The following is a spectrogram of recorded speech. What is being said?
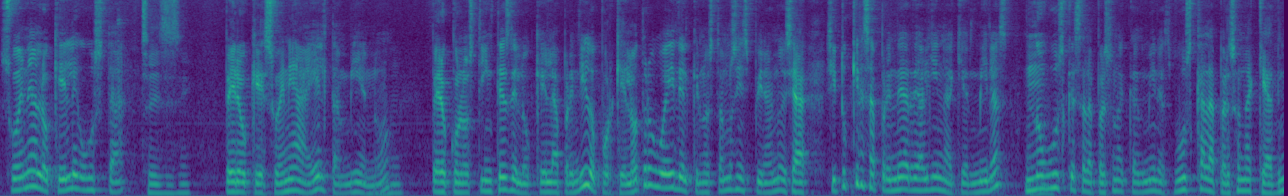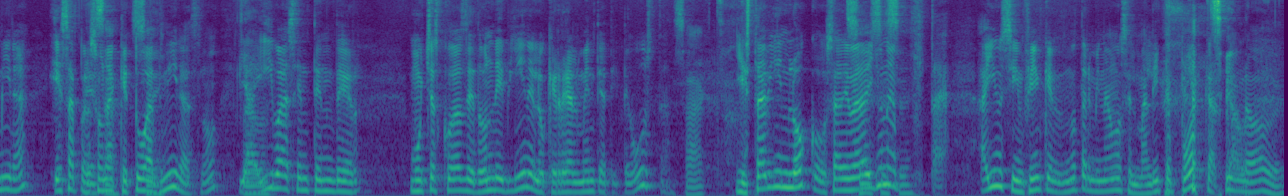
suene a lo que él le gusta, Sí, sí, sí. pero que suene a él también, ¿no? Pero con los tintes de lo que él ha aprendido. Porque el otro güey del que nos estamos inspirando, o sea, si tú quieres aprender de alguien a quien admiras, no busques a la persona que admiras, busca a la persona que admira esa persona Esa, que tú sí. admiras, ¿no? Y ahí vas a entender muchas cosas de dónde viene lo que realmente a ti te gusta. Exacto. Y está bien loco, o sea, de Sí, verdad hay sí, una... hay un sinfín que no terminamos el maldito podcast, Sí, no, güey. O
